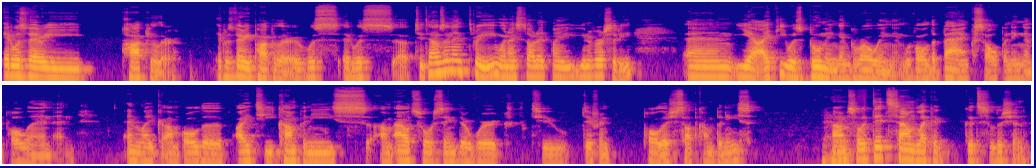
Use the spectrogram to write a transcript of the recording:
it was very popular. It was very popular. It was it was uh, 2003 when I started my university, and yeah, IT was booming and growing, and with all the banks opening in Poland and and like um, all the IT companies um, outsourcing their work to different Polish sub companies. Mm-hmm. Um, so it did sound like a good solution.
